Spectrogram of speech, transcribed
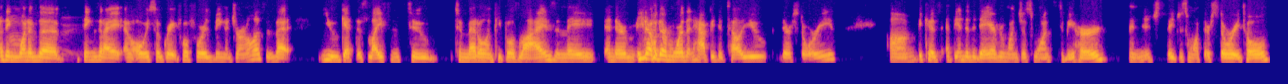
I think one of the things that I am always so grateful for as being a journalist is that you get this license to to meddle in people's lives and they and they're you know they're more than happy to tell you their stories um, because at the end of the day everyone just wants to be heard and just, they just want their story told.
